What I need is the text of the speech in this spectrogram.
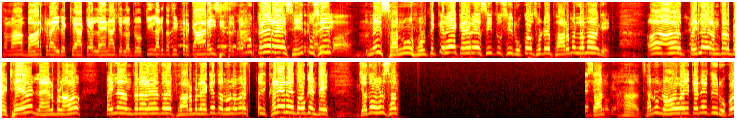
ਸਮਾਂ ਬਾਹਰ ਖੜਾਈ ਰੱਖਿਆ ਕਿ ਲਾਈਨਾਂ 'ਚ ਲੱਗੋ ਕੀ ਲੱਗਦਾ ਸੀ? ਟਰਕਾ ਰਹੀ ਸੀ ਸਰਕਾਰ। ਸਾਨੂੰ ਕਹਿ ਰਹੇ ਸੀ ਤੁਸੀਂ ਨਹੀਂ ਸਾਨੂੰ ਹੁਣ ਤੱਕ ਇਹ ਕਹਿ ਰਹੇ ਸੀ ਤੁਸੀਂ ਰੁਕੋ ਤੁਹਾਡੇ ਫਾਰਮ ਲਵਾਂਗੇ। ਆ ਆ ਪਹਿਲੇ ਅੰਦਰ ਬੈਠੇ ਆ ਲਾਈਨ ਬਣਾਓ। ਪਹਿਲਾਂ ਅੰਦਰ ਵਾਲਿਆਂ ਤੋਂ ਇਹ ਫਾਰਮ ਲੈ ਕੇ ਤੁਹਾਨੂੰ ਲਵਾਂਗੇ। ਤੁਸੀਂ ਖੜੇ ਰਹੇ 2 ਘੰਟੇ। ਜਦੋਂ ਹੁਣ ਸਾਨੂੰ ਹਾਂ ਸਾਨੂੰ 9 ਵਜੇ ਕਹਿੰਦੇ ਤੁਸੀਂ ਰੁਕੋ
